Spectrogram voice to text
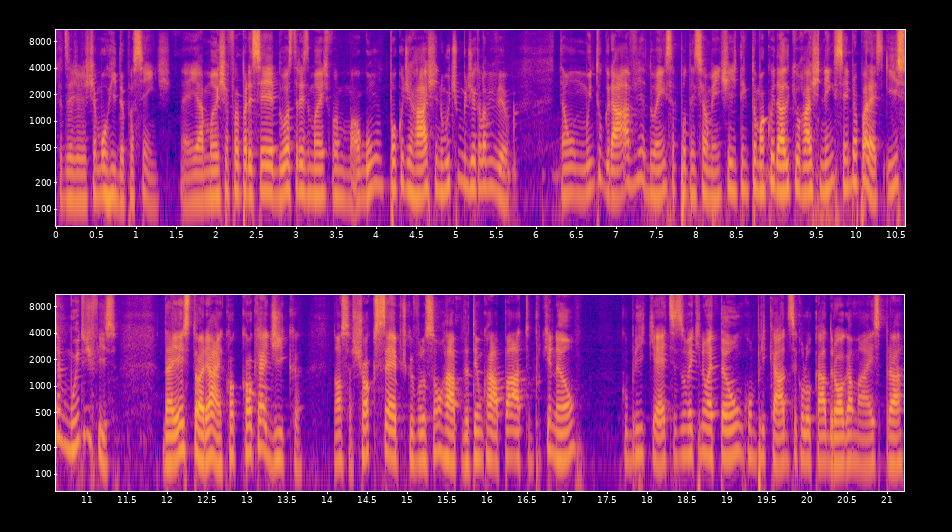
quer dizer, já, já tinha morrido a paciente. Né? E a mancha foi aparecer duas, três manchas, algum pouco de rash no último dia que ela viveu. Então, muito grave a doença, potencialmente, a gente tem que tomar cuidado que o rash nem sempre aparece. E isso é muito difícil. Daí a história, ah, qual, qual que é a dica? Nossa, choque séptico, evolução rápida, tem um carrapato, por que não cobrir riquetes? Vocês vão ver que não é tão complicado você colocar a droga a mais para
